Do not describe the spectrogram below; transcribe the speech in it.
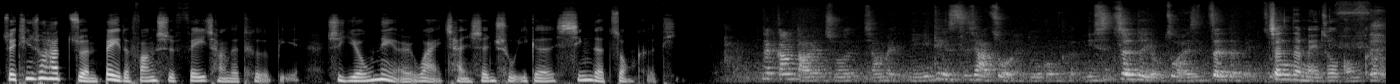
所以听说她准备的方式非常的特别，是由内而外产生出一个新的综合体。那刚导演说，小美，你一定私下做了很多功课，你是真的有做，还是真的没做？真的没做功课。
